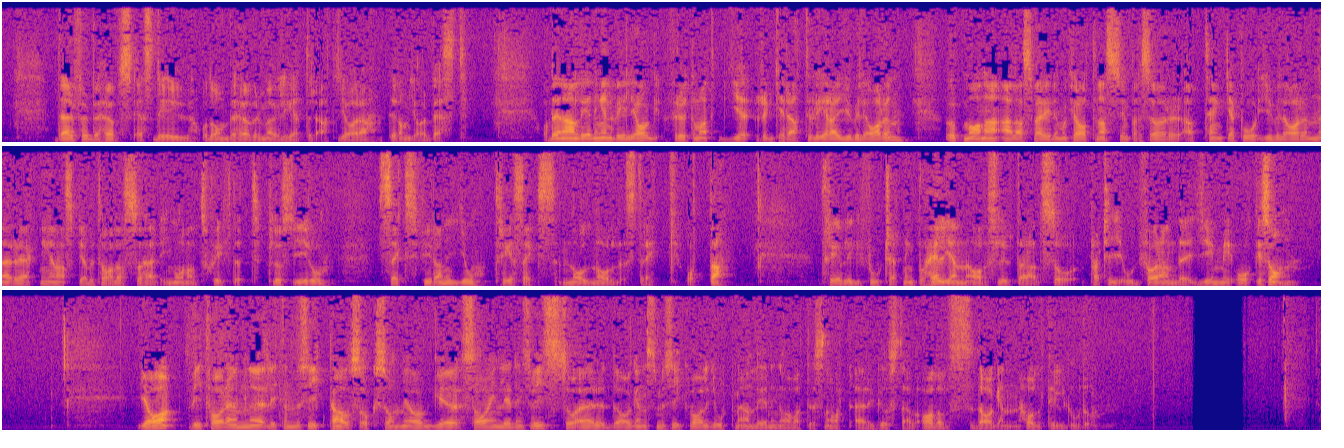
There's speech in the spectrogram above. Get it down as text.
Därför behövs SDU och de behöver möjligheter att göra det de gör bäst. Av den anledningen vill jag, förutom att gratulera jubilaren, uppmana alla Sverigedemokraternas sympatisörer att tänka på jubilaren när räkningarna ska betalas så här i månadsskiftet. Plusgiro 649 3600-8. Trevlig fortsättning på helgen avslutar alltså partiordförande Jimmy Åkesson. Ja, vi tar en eh, liten musikpaus och som jag eh, sa inledningsvis så är dagens musikval gjort med anledning av att det snart är Gustav Adolfsdagen. Håll till godo.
